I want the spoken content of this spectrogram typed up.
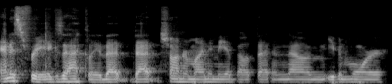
and it's free exactly that that sean reminded me about that and now i'm even more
